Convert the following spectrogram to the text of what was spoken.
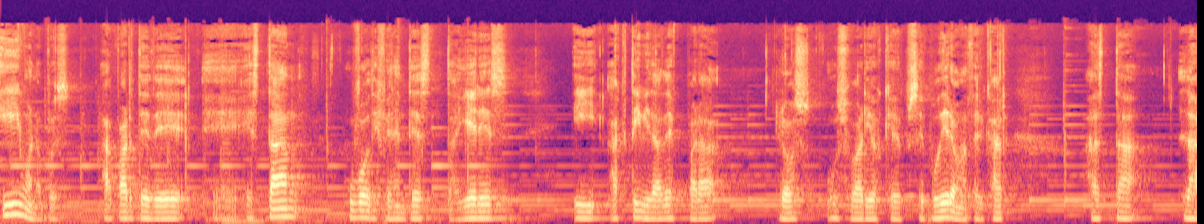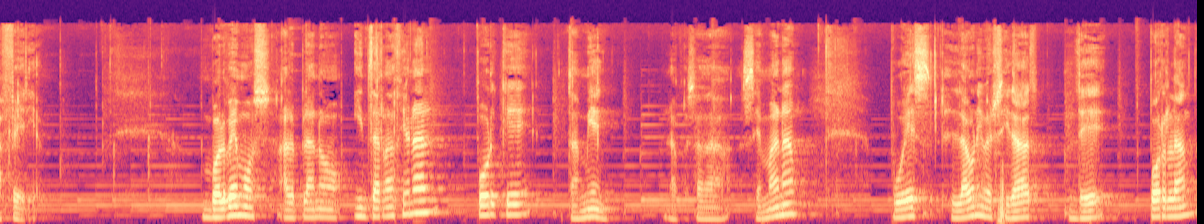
y bueno pues aparte de eh, stand hubo diferentes talleres y actividades para los usuarios que se pudieron acercar hasta la feria. Volvemos al plano internacional porque también la pasada semana pues la Universidad de Portland,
